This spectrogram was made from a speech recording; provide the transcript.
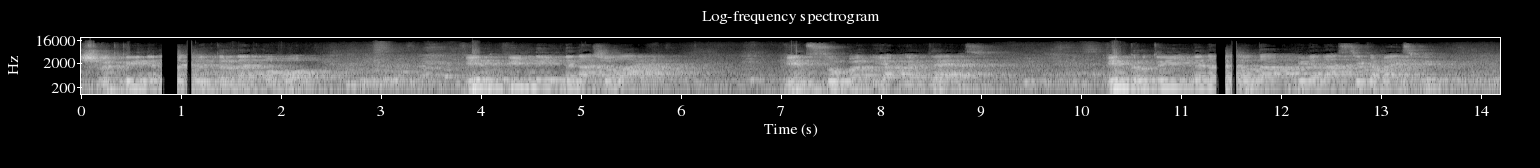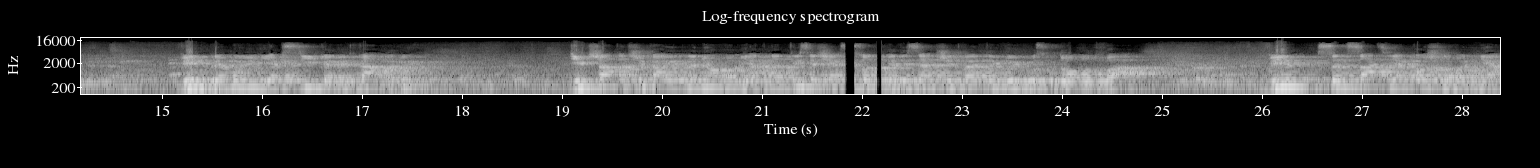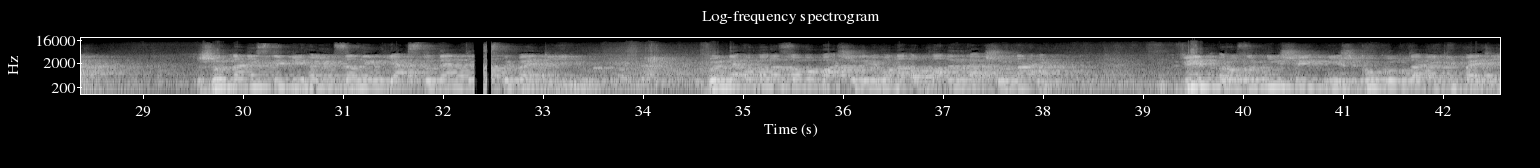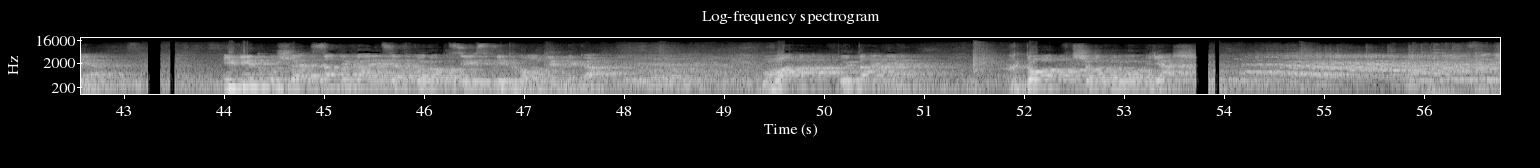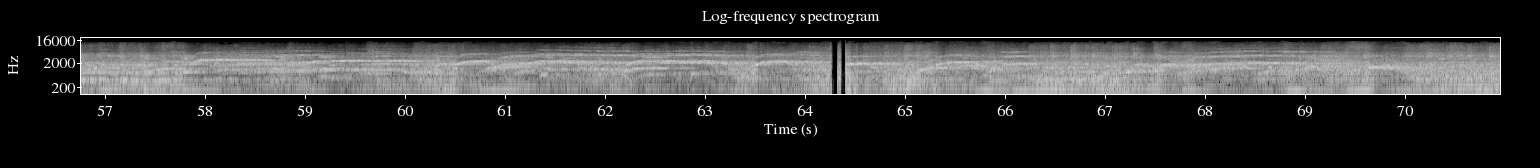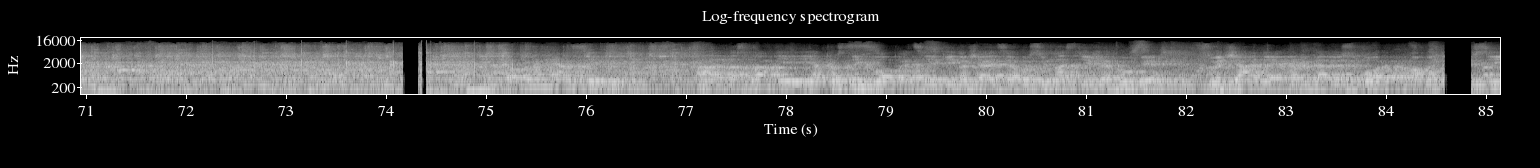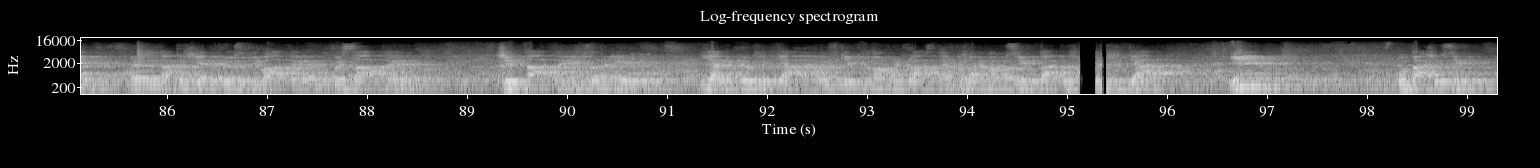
Швидкий не наче інтернет ого. Він вільний, не наче лайф. Він супер, як МТС. Він крутий, не наче Потап біля Насті Каменських. Він прямий, як стійка від камери. Дівчата чекають на нього, як на 1754 випуск Дому 2. Він сенсація кожного дня. Журналісти бігають за ним, як студенти за стипендією. Ви неодноразово бачили його на обкладинках журналів. Він розумніший, ніж Google та Вікіпедія. І він уже задихається в коробці з-під холодильника. Увага! Питання. Хто в чорному ящику? Насправді я простий хлопець, який навчається у 17-й же групі. Звичайно, я полюбляю спорт, мабуть, всі. Е, також я люблю співати, писати, читати і взагалі я люблю життя, оскільки воно прекрасне. Бажаю вам всім також життя і удачі всім!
